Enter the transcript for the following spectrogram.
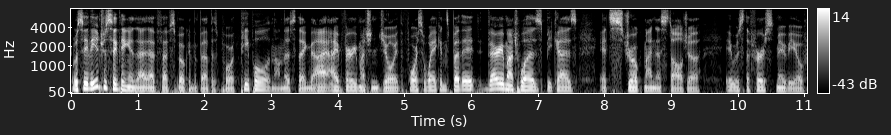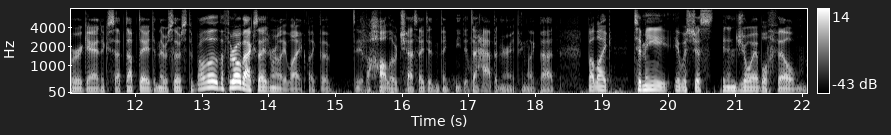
Well, see, the interesting thing is I- I've, I've spoken about this before with people and on this thing that I, I very much enjoyed The Force Awakens, but it very much was because it stroked my nostalgia. It was the first movie over again, except update, and there was those. Th- although the throwbacks I didn't really like, like the, the the Holochess, I didn't think needed to happen or anything like that. But like to me, it was just an enjoyable film,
